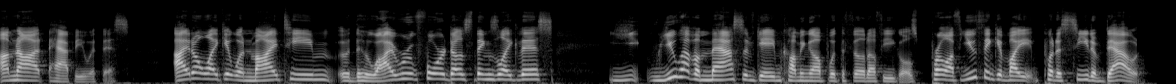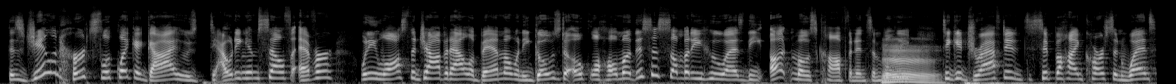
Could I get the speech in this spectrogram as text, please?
I'm not happy with this. I don't like it when my team, uh, who I root for, does things like this. You, you have a massive game coming up with the Philadelphia Eagles. Perloff, you think it might put a seed of doubt. Does Jalen Hurts look like a guy who's doubting himself ever? When he lost the job at Alabama, when he goes to Oklahoma, this is somebody who has the utmost confidence and belief mm. to get drafted, to sit behind Carson Wentz,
